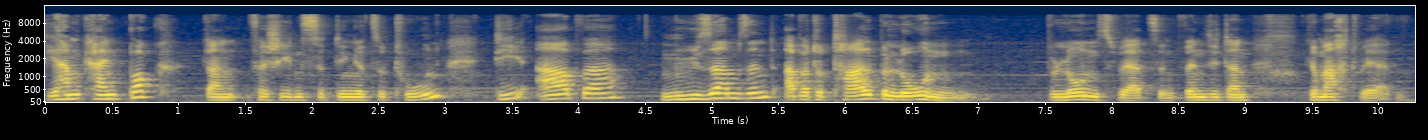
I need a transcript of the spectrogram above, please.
die haben keinen Bock, dann verschiedenste Dinge zu tun, die aber mühsam sind, aber total belohnen, belohnenswert sind, wenn sie dann gemacht werden.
